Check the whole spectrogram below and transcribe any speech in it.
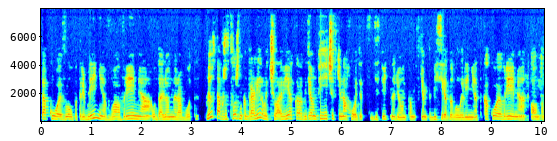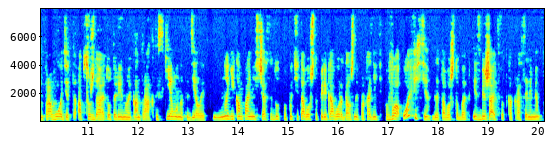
такое злоупотребление во время удаленной работы. Плюс также сложно контролировать человека, где он физически находится, действительно ли он там с кем-то беседовал или нет, какое время он там проводит, обсуждая тот или иной контракт и с кем он это делает. Многие компании сейчас идут по пути того, что переговоры должны проходить в офисе для того, чтобы избежать вот как раз элемент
